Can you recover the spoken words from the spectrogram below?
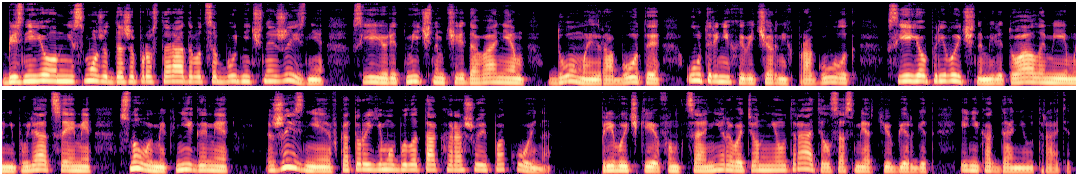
Без нее он не сможет даже просто радоваться будничной жизни с ее ритмичным чередованием дома и работы, утренних и вечерних прогулок, с ее привычными ритуалами и манипуляциями, с новыми книгами, жизни, в которой ему было так хорошо и покойно. Привычки функционировать он не утратил со смертью Бергет и никогда не утратит.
